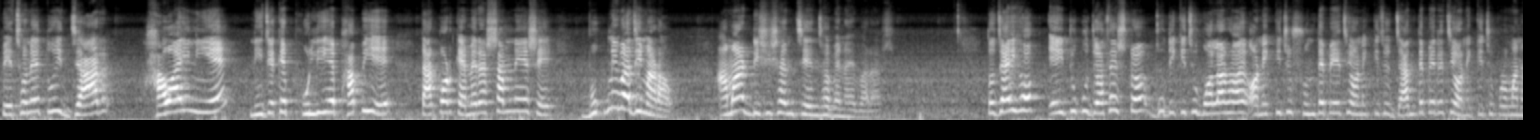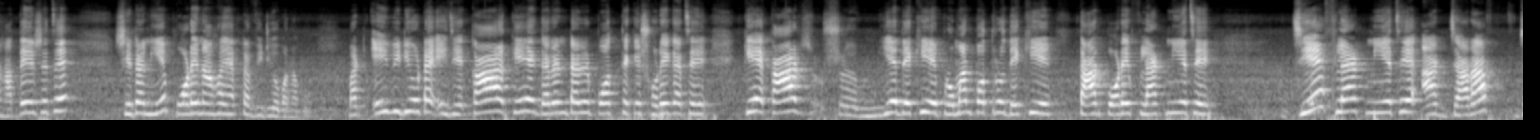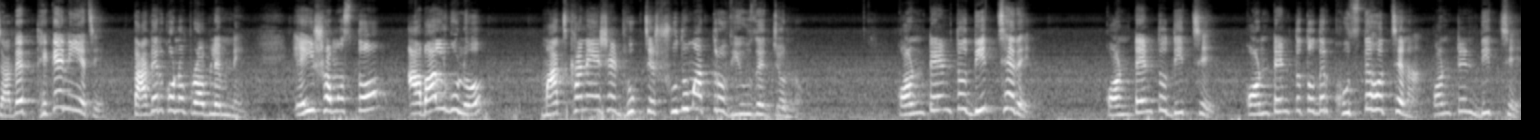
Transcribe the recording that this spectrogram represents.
পেছনে তুই যার হাওয়াই নিয়ে নিজেকে ফুলিয়ে ফাপিয়ে তারপর ক্যামেরার সামনে এসে বুকনিবাজি মারাও। আমার ডিসিশান চেঞ্জ হবে না এবার আর। তো যাই হোক এইটুকু যথেষ্ট। যদি কিছু বলার হয়, অনেক কিছু শুনতে পেয়েছি, অনেক কিছু জানতে পেরেছি, অনেক কিছু প্রমাণ হাতে এসেছে, সেটা নিয়ে পরে না হয় একটা ভিডিও বানাবো। বাট এই ভিডিওটা, এই যে কার কে গ্যারেন্টারের পথ থেকে সরে গেছে, কে কার ইয়ে দেখিয়ে, প্রমাণপত্র দেখিয়ে তারপরে ফ্ল্যাট নিয়েছে, যে ফ্ল্যাট নিয়েছে আর যারা, যাদের থেকে নিয়েছে, তাদের কোনো প্রবলেম নেই। এই সমস্ত আবালগুলো মাঝখানে এসে ঢুকছে শুধুমাত্র ভিউজের জন্য। কন্টেন্ট তো দিচ্ছে রে। কন্টেন্ট তো দিচ্ছে। কন্টেন্ট তো তোদের খুঁজতে হচ্ছে না। কন্টেন্ট দিচ্ছে।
